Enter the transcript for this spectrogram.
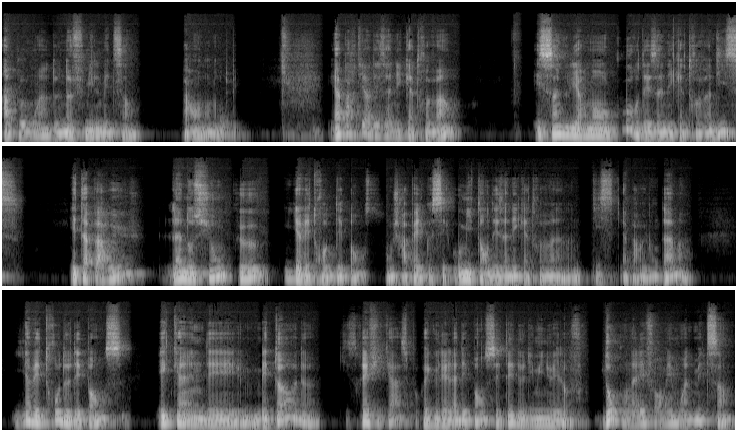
un peu moins de 9000 médecins par an dans notre pays. Et à partir des années 80, et singulièrement au cours des années 90, est apparue la notion qu'il y avait trop de dépenses. Donc je rappelle que c'est au mi-temps des années 90 qu'a apparu l'ONDAM. Il y avait trop de dépenses et qu'une des méthodes qui serait efficace pour réguler la dépense, c'était de diminuer l'offre. Donc on allait former moins de médecins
